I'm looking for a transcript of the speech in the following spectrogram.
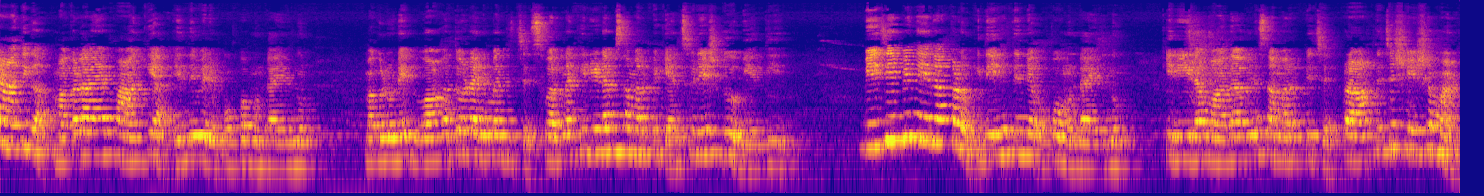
രാധിക മകളായ ഭാഗ്യ എന്നിവരും ഒപ്പമുണ്ടായിരുന്നു. മകളുടെ വിവാഹത്തോടനുബന്ധിച്ച് സ്വർണ കിരീടം സമർപ്പിക്കാൻ സുരേഷ് ഗോപി എത്തി. ബി ജെ പി നേതാക്കളും ഇദ്ദേഹത്തിന്റെ ഒപ്പമുണ്ടായിരുന്നു. കിരീടം മാതാവിന് സമർപ്പിച്ച് പ്രാർത്ഥിച്ച ശേഷമാണ്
